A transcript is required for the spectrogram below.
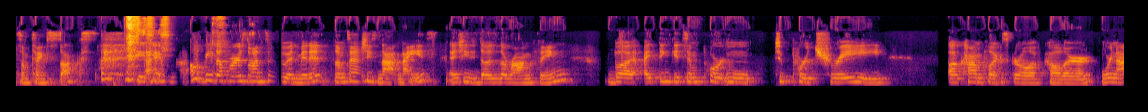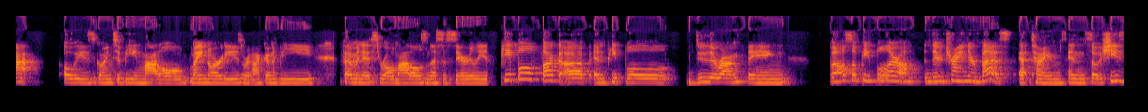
sometimes sucks. I'll be the first one to admit it. Sometimes she's not nice and she does the wrong thing. But I think it's important to portray a complex girl of color, we're not always going to be model minorities. We're not going to be feminist role models necessarily. People fuck up and people do the wrong thing but also people are they're trying their best at times. And so she's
